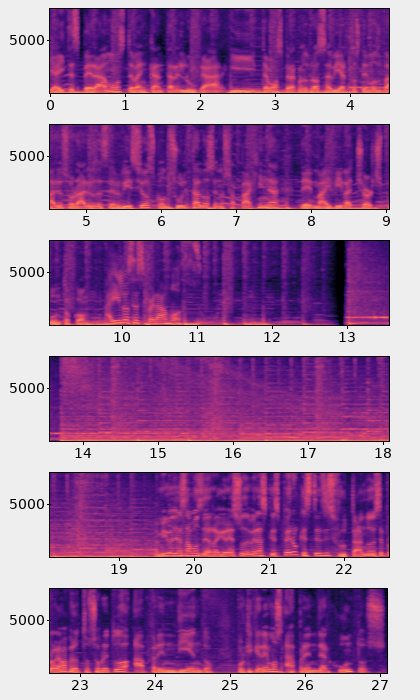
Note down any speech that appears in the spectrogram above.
y ahí te esperamos, te va a encantar el lugar y te vamos a esperar con los brazos abiertos. Tenemos varios horarios de servicios, consúltalos en nuestra página de myvivachurch.com. Ahí los esperamos. Amigos, ya estamos de regreso. De veras que espero que estés disfrutando de este programa, pero sobre todo aprendiendo, porque queremos aprender juntos.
